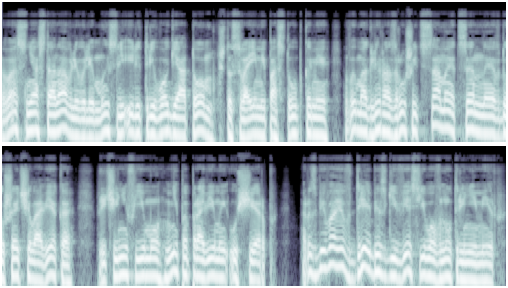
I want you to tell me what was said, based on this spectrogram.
Вас не останавливали мысли или тревоги о том, что своими поступками вы могли разрушить самое ценное в душе человека, причинив ему непоправимый ущерб, разбивая вдребезги весь его внутренний мир.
